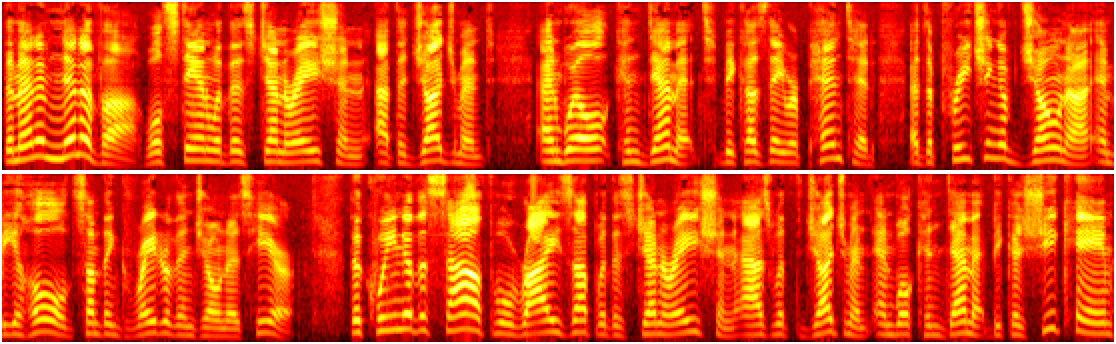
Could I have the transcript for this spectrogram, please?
The men of Nineveh will stand with this generation at the judgment and will condemn it because they repented at the preaching of Jonah, and behold, something greater than Jonah is here. The queen of the south will rise up with this generation as with judgment and will condemn it, because she came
